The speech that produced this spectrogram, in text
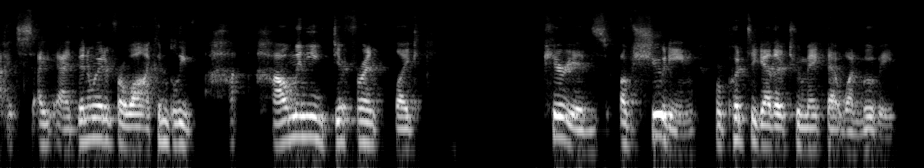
I, just I, I'd been waiting for a while. I couldn't believe how, how many different like periods of shooting were put together to make that one movie.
